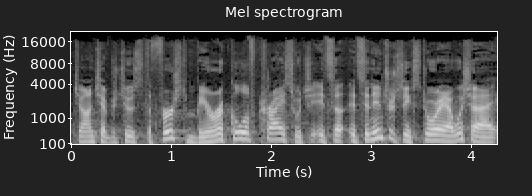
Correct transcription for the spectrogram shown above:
John chapter 2. It's the first miracle of Christ, which it's, a, it's an interesting story. I wish I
